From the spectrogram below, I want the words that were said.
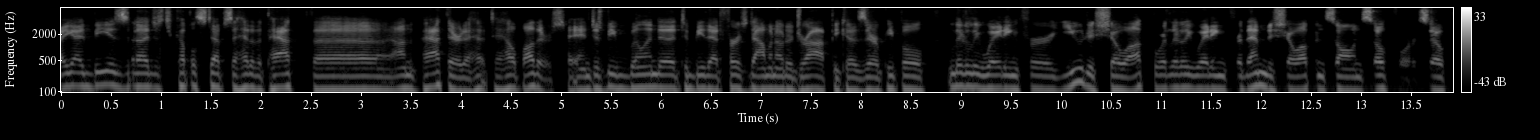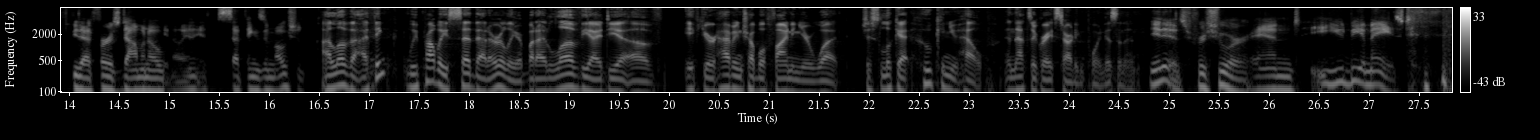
you got to be is uh, just a couple steps ahead of the path uh, on the path there to to help others, and just be willing to to be that first domino to drop because there are people literally waiting for you to show up. We're literally waiting for them to show up, and so on and so forth. So be that first domino, you know, and set things in motion. I love that. I think we probably said that earlier, but I love the idea of if you're having trouble finding your what, just look at who can you help, and that's a great starting point, isn't it? It is for sure, and you'd be amazed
